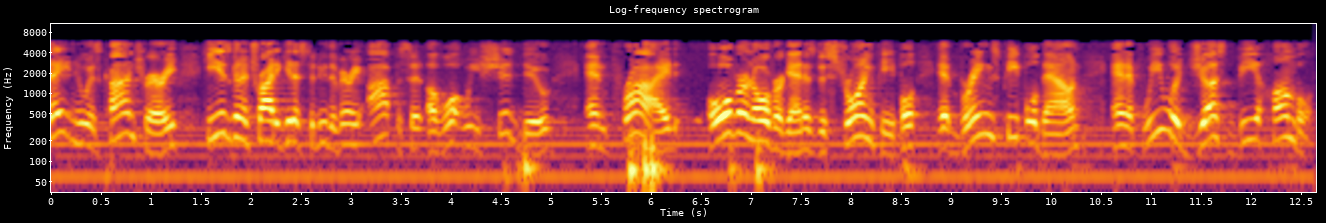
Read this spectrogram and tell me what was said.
Satan, who is contrary, he is going to try to get us to do the very opposite of what we should do. And pride, over and over again, is destroying people. It brings people down. And if we would just be humble,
